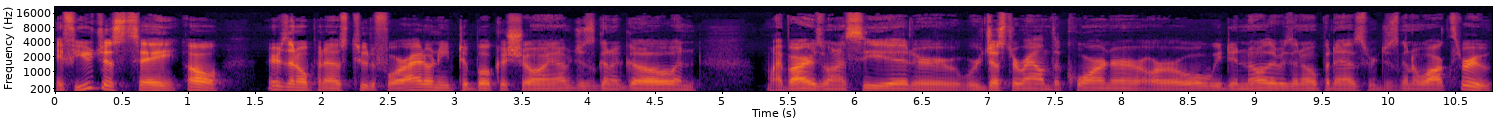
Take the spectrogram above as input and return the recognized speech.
If you just say, oh, there's an open house two to four, I don't need to book a showing, I'm just going to go and my buyers want to see it, or we're just around the corner, or oh, we didn't know there was an open house, we're just going to walk through,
